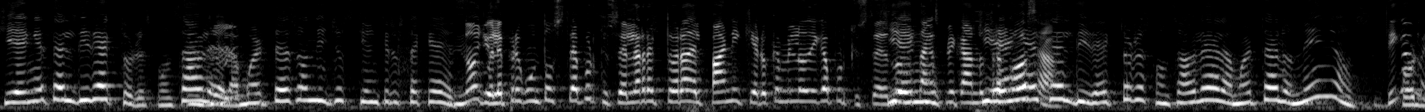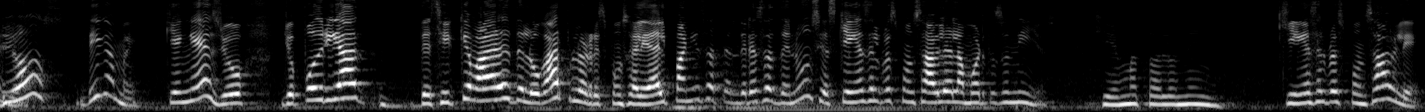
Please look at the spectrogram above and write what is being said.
¿Quién es el directo responsable de la muerte de esos niños? ¿Quién cree usted que es? No, yo le pregunto a usted porque usted es la rectora del PAN y quiero que me lo diga porque ustedes nos están explicando otra cosa. ¿Quién es el directo responsable de la muerte de los niños? Dígame. Por Dios. Dígame, ¿quién es? Yo, yo podría decir que va desde el hogar, pero la responsabilidad del PAN es atender esas denuncias. ¿Quién es el responsable de la muerte de esos niños? ¿Quién mató a los niños? ¿Quién es el responsable?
